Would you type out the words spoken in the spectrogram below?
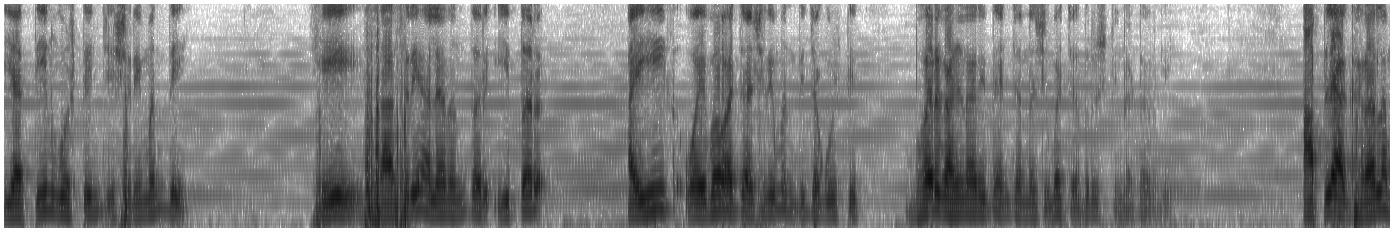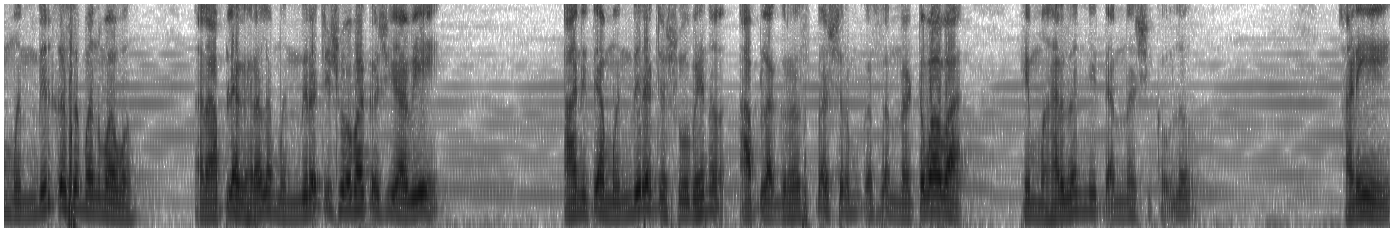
या तीन गोष्टींची श्रीमंती ही सासरी आल्यानंतर इतर ऐहिक वैभवाच्या श्रीमंतीच्या गोष्टीत भर घालणारी त्यांच्या नशिबाच्या दृष्टीनं ठरली. आपल्या घराला मंदिर कसं बनवावं? आणि आपल्या घराला मंदिराची शोभा कशी यावी? आणि त्या मंदिराच्या शोभेनं आपला गृहस्थाश्रम कसा नटवावा हे महाराजांनी त्यांना शिकवलं. आणि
